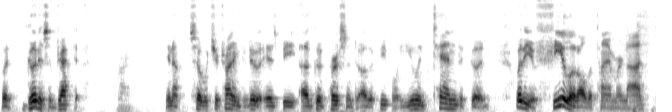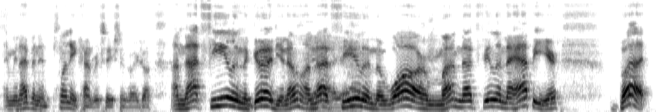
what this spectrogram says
but good is objective. Right. You know, so what you're trying to do is be a good person to other people. You intend good, whether you feel it all the time or not. I mean, I've been in plenty of conversations where I go, I'm not feeling the good, you know, I'm Yeah, not yeah. feeling the warm, I'm not feeling the happy here. But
